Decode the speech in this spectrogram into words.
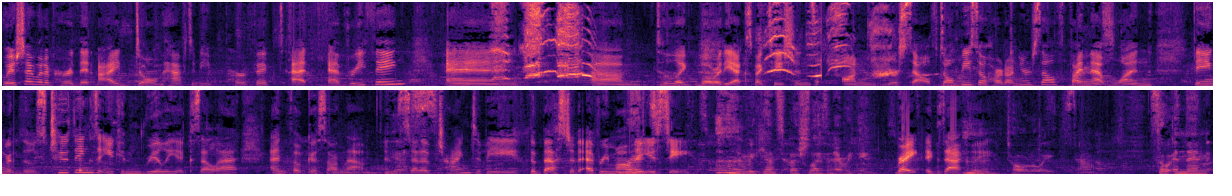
Wish I would have heard that I don't have to be perfect at everything, and um, to like lower the expectations on yourself. Don't Mm-hmm. be so hard on yourself. Find that one thing or those two things that you can really excel at, and focus on them instead of trying to be the best of every mom Right. that you see. we can't specialize in everything. Right. Exactly. Totally. So, and then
